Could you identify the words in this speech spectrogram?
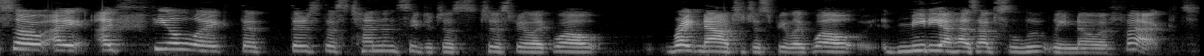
so I I feel like that there's this tendency to just to just be like, well, right now to just be like, well, media has absolutely no effect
